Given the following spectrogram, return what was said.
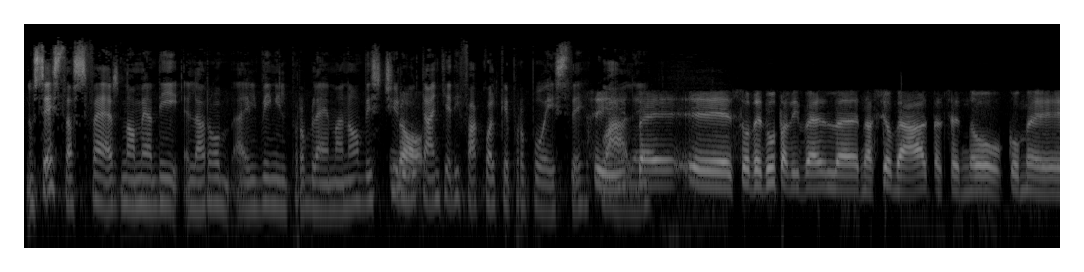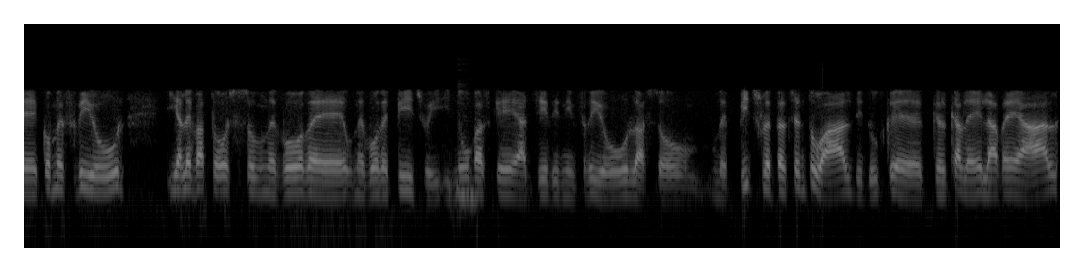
non si sta sfer, no, ma di la roba, il vin il problema, no? Vi ci no. anche di fare qualche proposta. Sì, Quale? beh, eh, sono veduto a livello nazionale perché no, come, come Friul gli allevatori sono un evore, un evore piccoli, i mm. numeri che agiscono in Friul sono una piccola percentuale di tutto che, che è la reale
